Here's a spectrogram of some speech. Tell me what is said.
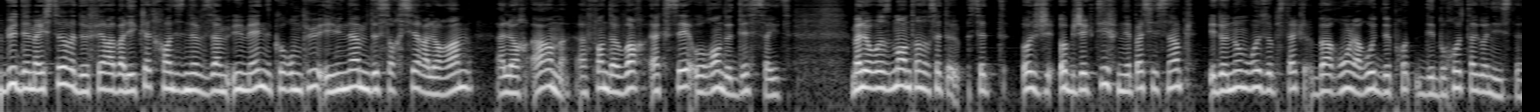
but des Meisters est de faire avaler 99 âmes humaines corrompues et une âme de sorcière à leur âme, à leur arme, afin d'avoir accès au rang de Death Sight. Malheureusement, atteindre cet, cet obje- objectif n'est pas si simple et de nombreux obstacles barreront la route des, des protagonistes.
